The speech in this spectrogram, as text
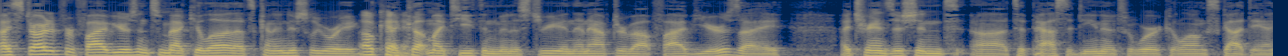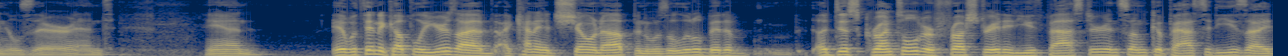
I started for five years in Temecula. That's kind of initially where I, Okay. I cut my teeth in ministry, and then after about five years, I I transitioned uh, to Pasadena to work along Scott Daniels there, and and within a couple of years, I I kind of had shown up and was a little bit of a disgruntled or frustrated youth pastor in some capacities. I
